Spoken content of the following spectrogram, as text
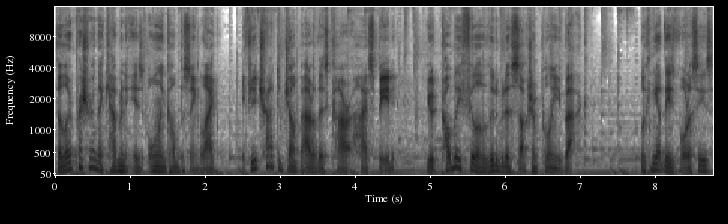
The low pressure in the cabin is all encompassing, like if you tried to jump out of this car at high speed, you would probably feel a little bit of suction pulling you back. Looking at these vortices,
